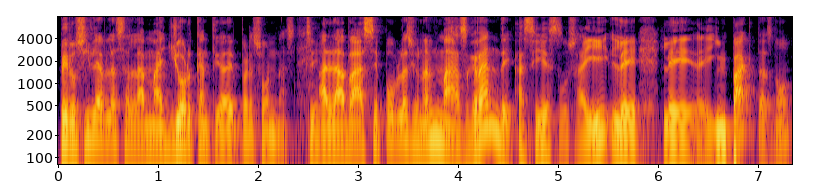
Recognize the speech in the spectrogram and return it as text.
Pero sí le hablas a la mayor cantidad de personas, Sí. a la base poblacional más grande. Así es. Pues ahí le, le impactas, ¿no?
